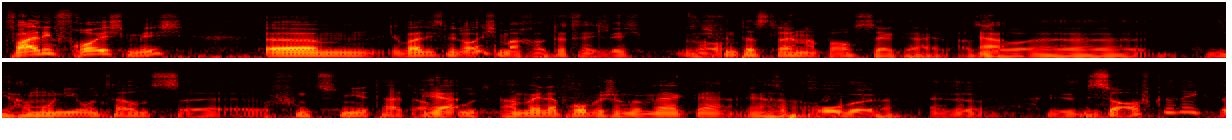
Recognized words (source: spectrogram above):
Vor allen Dingen freue ich mich, ähm, weil ich es mit euch mache tatsächlich. So. Ich finde das Line-Up auch sehr geil. Also äh, die Harmonie unter uns äh, funktioniert halt auch ja, gut. haben wir in der Probe schon gemerkt, ja. Ja, also Probe. Also, Bist du aufgeregt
